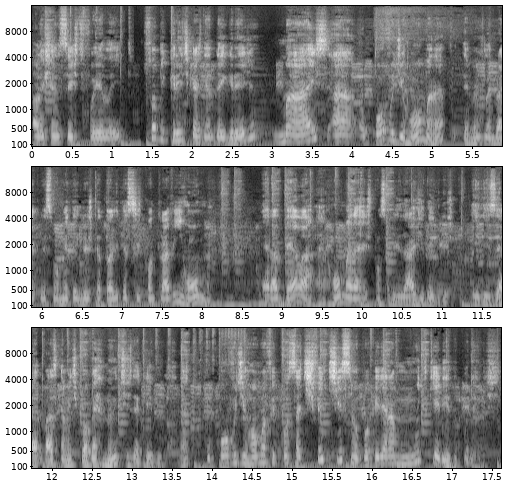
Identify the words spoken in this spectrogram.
Alexandre VI foi eleito sob críticas dentro da igreja, mas a, o povo de Roma, né? Devemos lembrar que nesse momento a igreja católica se encontrava em Roma. Era dela, Roma era a responsabilidade da igreja. Eles eram basicamente governantes daquele lugar, né? O povo de Roma ficou satisfeitíssimo porque ele era muito querido por eles.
